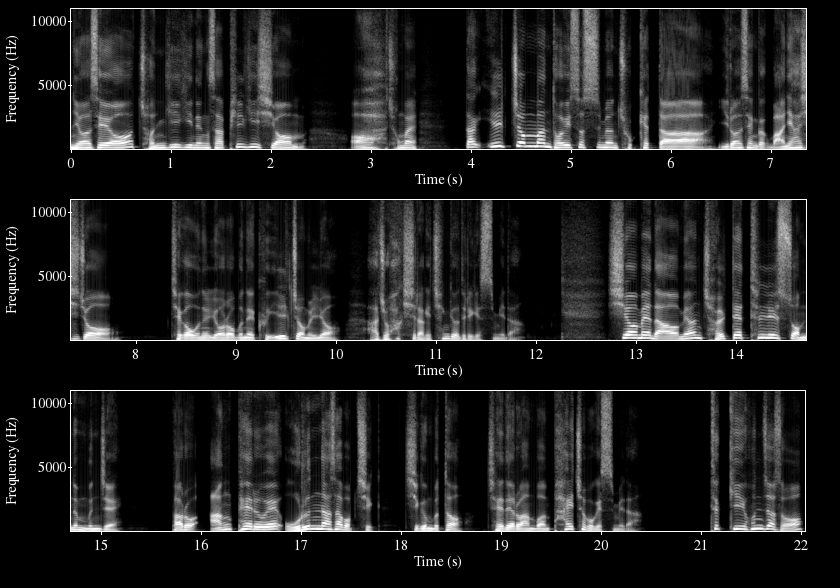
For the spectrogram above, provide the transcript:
안녕하세요. 전기기능사 필기시험. 아, 정말 딱 1점만 더 있었으면 좋겠다. 이런 생각 많이 하시죠? 제가 오늘 여러분의 그 1점을요. 아주 확실하게 챙겨드리겠습니다. 시험에 나오면 절대 틀릴 수 없는 문제. 바로 앙페르의 오른나사 법칙. 지금부터 제대로 한번 파헤쳐 보겠습니다. 특히 혼자서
